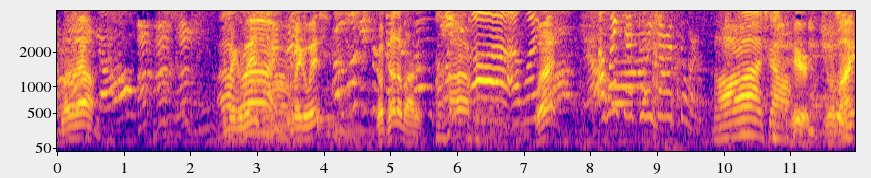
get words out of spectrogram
Here, blow it out. You make a wish? You make a wish? Go tell them about it. Uh, What? I wish that toy got door. All right, y'all. Here, you want a bite?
